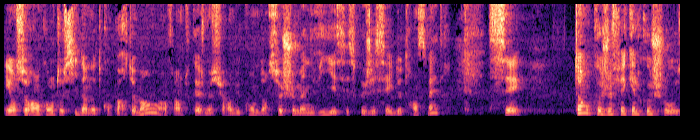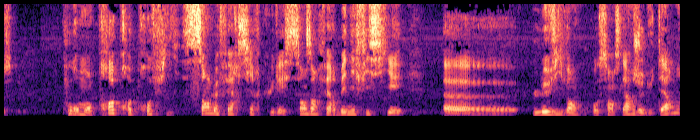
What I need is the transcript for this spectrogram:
Et on se rend compte aussi dans notre comportement, enfin en tout cas je me suis rendu compte dans ce chemin de vie, et c'est ce que j'essaye de transmettre, c'est tant que je fais quelque chose pour mon propre profit, sans le faire circuler, sans en faire bénéficier euh, le vivant au sens large du terme,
